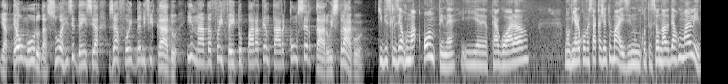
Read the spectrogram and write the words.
E até o muro da sua residência já foi danificado e nada foi feito para tentar consertar o estrago. Que disse que eles iam arrumar ontem, né? E até agora não vieram conversar com a gente mais e não aconteceu nada de arrumar ali.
